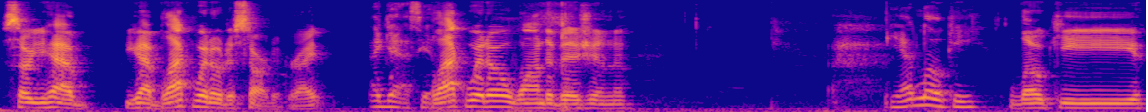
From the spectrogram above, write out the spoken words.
So you have you have Black Widow to start it, right? I guess. Yeah. Black Widow, WandaVision, He had Loki. Loki,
